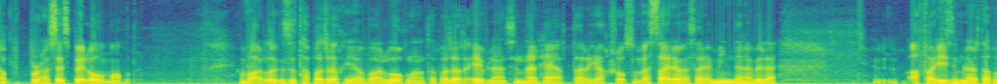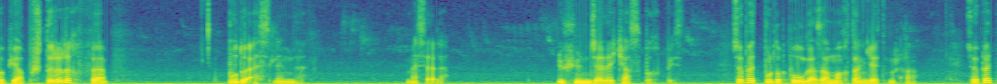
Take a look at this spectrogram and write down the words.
Bu proses belə olmalıdır. Varlı qızı tapacaq ya varlı oğlanı tapacaq, evlənsinlər, həyatları yaxşı olsun və s. və s. min dənə belə aforizmlər tapıb yapışdırırıq və budur əslində məsələ. Düşüncədə kasıbıq biz. Söhbət burada pul qazanmaqdan getmir ha. Söhbət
